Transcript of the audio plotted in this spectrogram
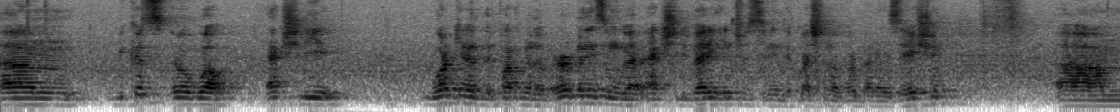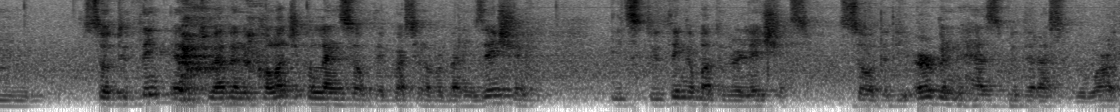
Um, because, uh, well, actually, working at the Department of Urbanism, we are actually very interested in the question of urbanization. Um, so to think and to have an ecological lens of the question of urbanization, it's to think about the relations, so that the urban has with the rest of the world.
